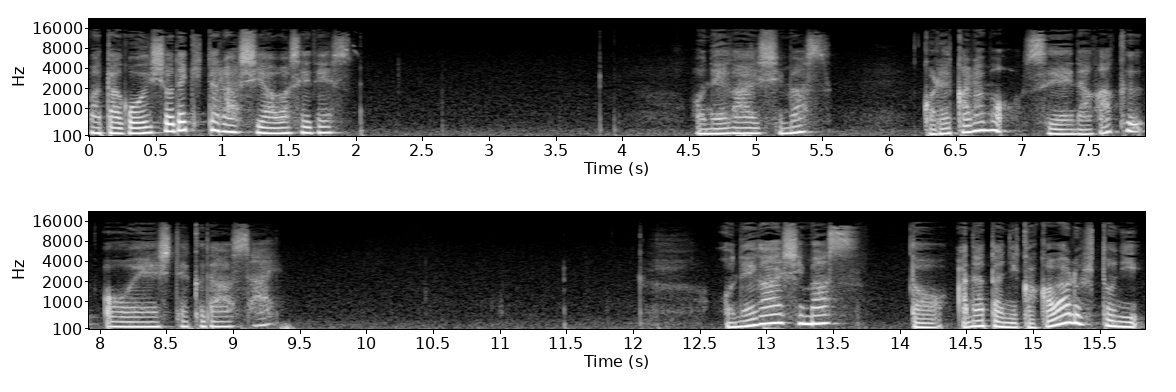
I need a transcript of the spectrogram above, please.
またご一緒できたら幸せです。お願いします。これからも末永く応援してください。お願いしますとあなたに関わる人に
